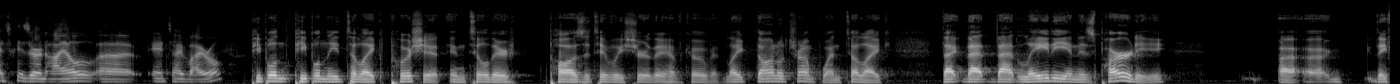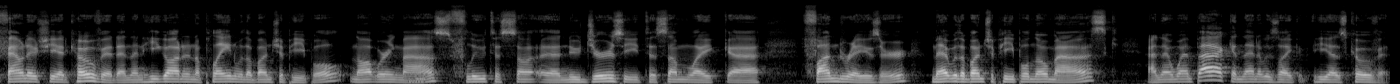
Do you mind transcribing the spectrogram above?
is there an aisle uh, antiviral? People people need to like push it until they're positively sure they have COVID. Like Donald Trump went to like that that that lady in his party. Uh, uh, they found out she had COVID, and then he got in a plane with a bunch of people, not wearing masks, flew to some, uh, New Jersey to some like uh, fundraiser, met with a bunch of people, no mask, and then went back, and then it was like he has COVID.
